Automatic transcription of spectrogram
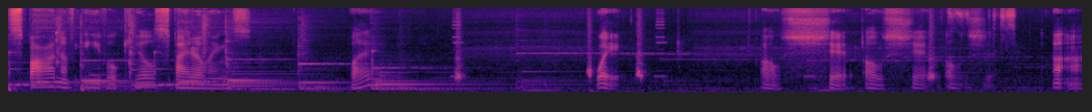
Spawn of evil kills spiderlings. What? Wait. Oh shit. Oh shit. Oh shit. Uh-uh.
